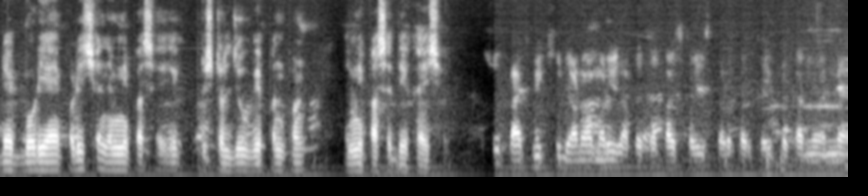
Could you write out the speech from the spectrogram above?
ડેડ બોડી અહીંયા પડી છે અને એમની પાસે એક પિસ્ટલ જેવું વેપન પણ એમની પાસે દેખાય છે. શું પ્રાથમિક શું જાણવા મળ્યું આપણે તપાસ કરી સ્થળ પર કઈ પ્રકારનું એમને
